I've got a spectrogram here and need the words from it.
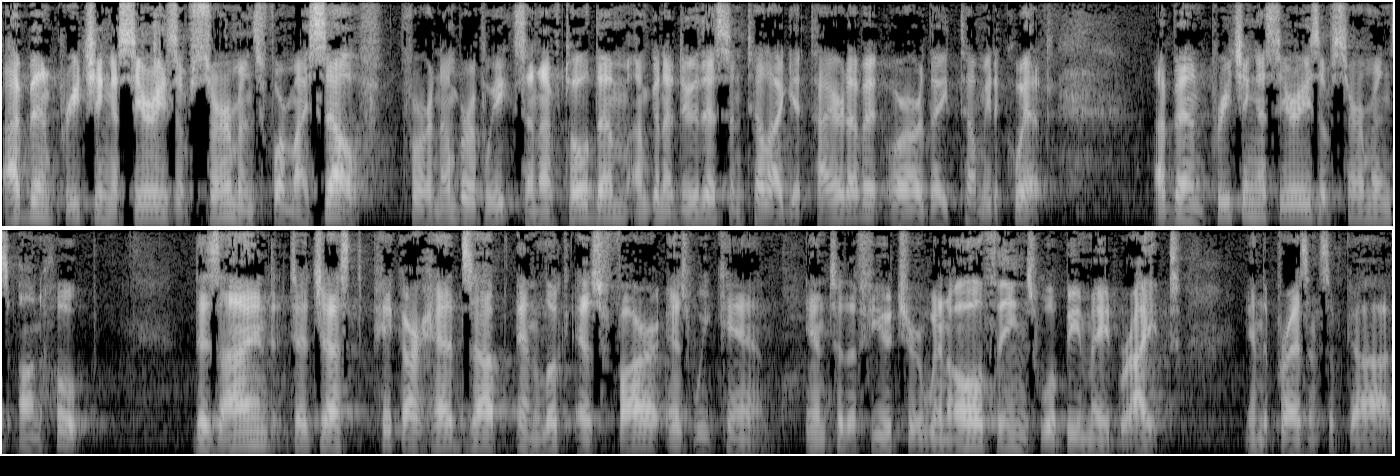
I've been preaching a series of sermons for myself for a number of weeks, and I've told them I'm going to do this until I get tired of it or they tell me to quit. I've been preaching a series of sermons on hope designed to just pick our heads up and look as far as we can into the future when all things will be made right in the presence of God.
